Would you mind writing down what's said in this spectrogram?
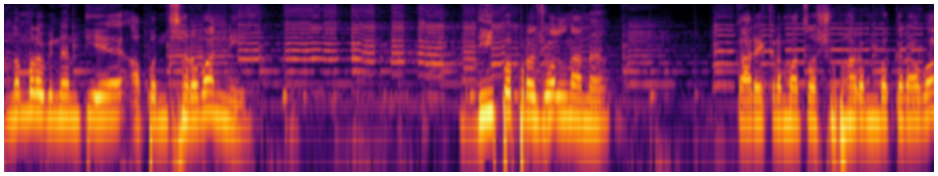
नम्र विनंती आहे आपण सर्वांनी दीप प्रज्वलनानं कार्यक्रमाचा शुभारंभ करावा.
